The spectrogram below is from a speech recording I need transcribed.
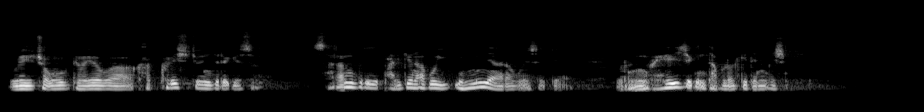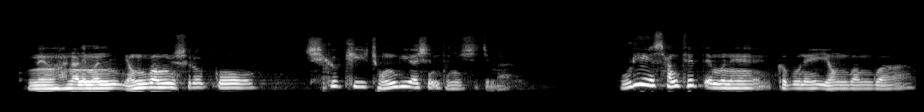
우리 조국 교회와 각 그리스도인들에게서 사람들이 발견하고 있느냐라고 했을 때 우리는 회의적인 답을 얻게 되는 것입니다. 분명 하나님은 영광스럽고 지극히 존귀하신 분이시지만 우리의 상태 때문에 그분의 영광과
